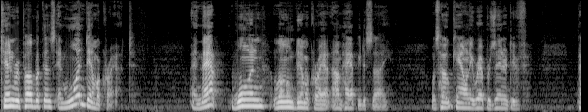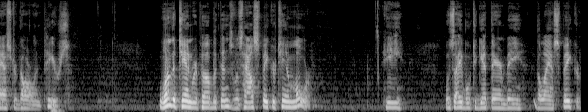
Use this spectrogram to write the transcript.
10 Republicans and one Democrat. And that one lone Democrat, I'm happy to say, was Hoke County Representative Pastor Garland Pierce. One of the 10 Republicans was House Speaker Tim Moore. He was able to get there and be the last speaker.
